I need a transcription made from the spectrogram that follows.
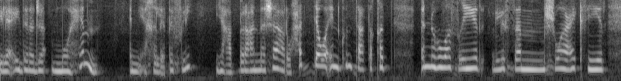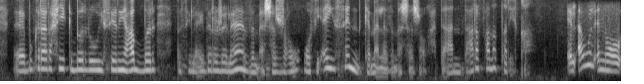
إلى أي درجة مهم أني أخلي طفلي يعبر عن مشاعره؟ حتى وإن كنت اعتقدت أنه هو صغير لسه مش واعي كثير آه، بكرة رح يكبر ويصير يعبر بس إلى أي درجة لازم أشجعه وفي أي سن كمان لازم أشجعه حتى نتعرف على الطريقة. الأول إنه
